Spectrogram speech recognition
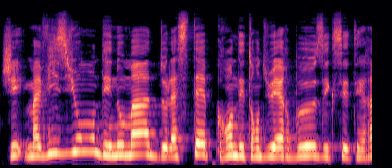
j'ai ma vision des nomades de la steppe, grande étendue herbeuse, etc.,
